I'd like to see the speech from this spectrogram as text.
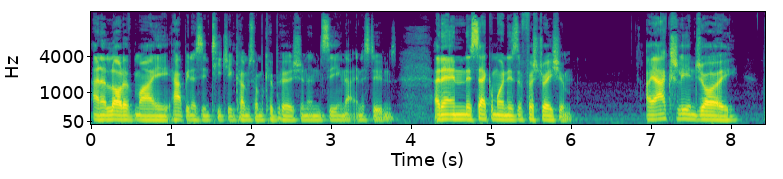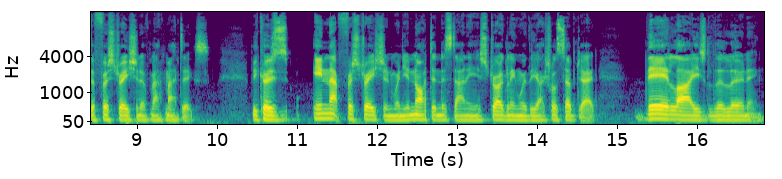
And a lot of my happiness in teaching comes from compersion and seeing that in the students. And then the second one is the frustration. I actually enjoy the frustration of mathematics because in that frustration, when you're not understanding, you're struggling with the actual subject, there lies the learning.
